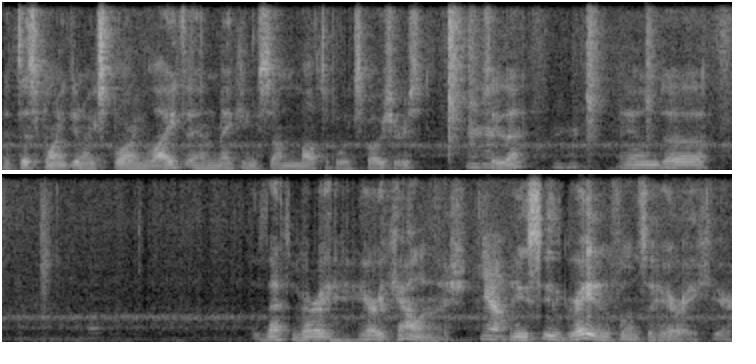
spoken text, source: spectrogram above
at this point, you know, exploring light and making some multiple exposures. Mm-hmm. See that? And uh, that's very Harry Callanish. Yeah. And you see the great influence of Harry here.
